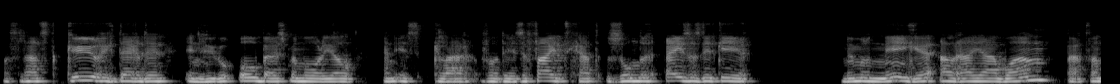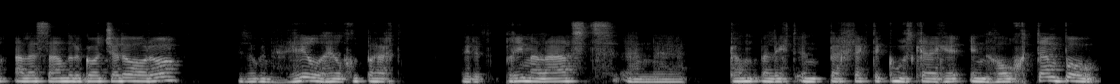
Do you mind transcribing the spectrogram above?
Was laatst keurig derde in Hugo Olbergs Memorial en is klaar voor deze fight. Gaat zonder ijzers dit keer. Nummer 9, Al Raya One, paard van Alessandro Gocciadoro. Is ook een heel, heel goed paard. Deed het prima laatst en uh, kan wellicht een perfecte koers krijgen in hoog tempo.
